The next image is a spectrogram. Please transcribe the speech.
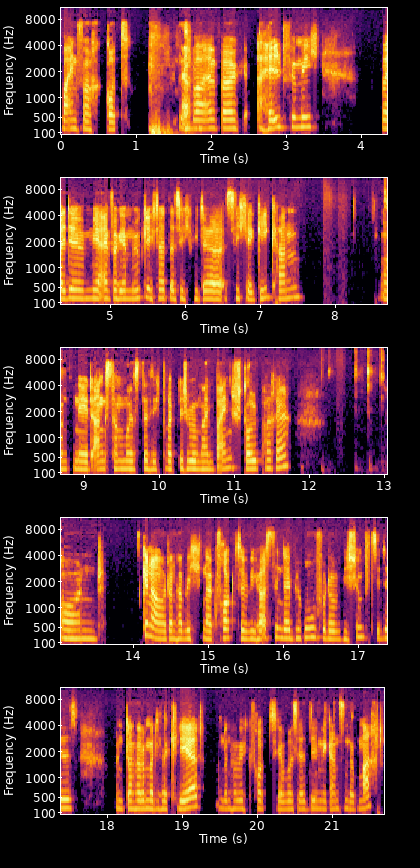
war einfach Gott. Das ja. war einfach ein Held für mich, weil der mir einfach ermöglicht hat, dass ich wieder sicher gehen kann und nicht Angst haben muss, dass ich praktisch über mein Bein stolpere. Und genau, dann habe ich nach gefragt, so, wie hörst du denn dein Beruf oder wie schimpft sie das? Und dann hat er mir das erklärt und dann habe ich gefragt, ja, was er den ganzen Tag macht.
